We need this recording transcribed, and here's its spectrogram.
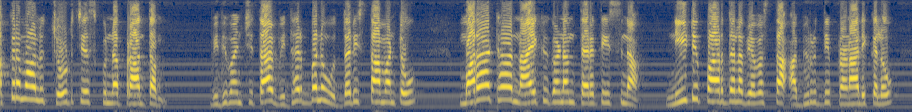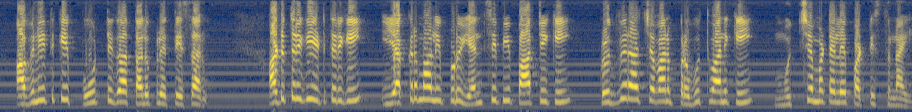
అక్రమాలు చోటు చేసుకున్న ప్రాంతం. విధివంచిత విదర్భను ఉద్ధరిస్తామంటూ మరాఠా నాయకగణం తెరతీసిన నీటిపారుదల వ్యవస్థ అభివృద్ధి ప్రణాళికలో అవినీతికి పూర్తిగా తలుపులెత్తేశారు. అటు తిరిగి ఇటు తిరిగి ఈ అక్రమాలు ఇప్పుడు ఎన్సీపీ పార్టీకి పృథ్వీరాజ్ చవాన్ ప్రభుత్వానికి ముచ్చెమటలే పట్టిస్తున్నాయి.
